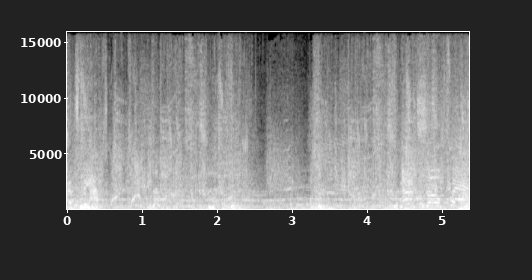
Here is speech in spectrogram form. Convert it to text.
That's me. Not so fast!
